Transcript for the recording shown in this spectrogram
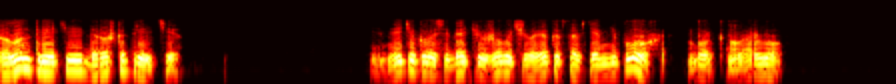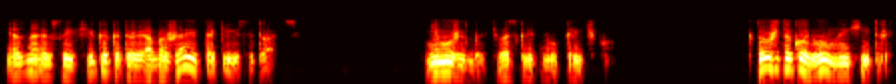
Рулон третий, дорожка третья. «Иметь около себя чужого человека совсем неплохо», — буркнул Орлов. «Я знаю сыщика, который обожает такие ситуации». «Не может быть!» — воскликнул Кричку. «Кто же такой умный и хитрый?»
